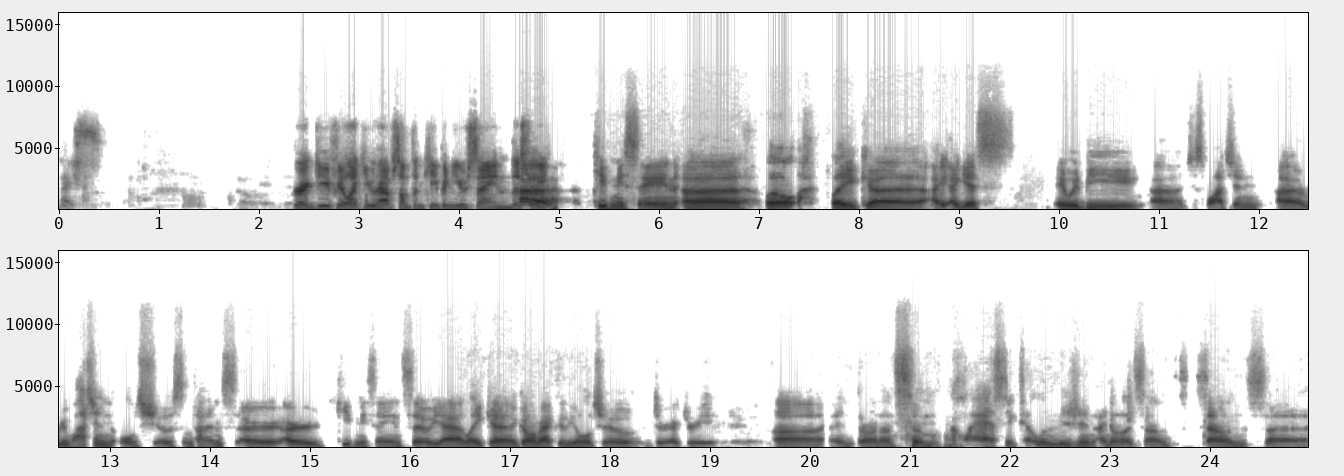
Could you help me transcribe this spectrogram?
nice. Greg, do you feel like you have something keeping you sane this Uh, week? keep me sane. Uh, well, like uh, I, I guess it would be uh, just watching, uh, rewatching old shows sometimes are are keep me sane. So yeah, like uh, going back to the old show directory uh, and throwing on some classic television. I know it sounds sounds uh,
